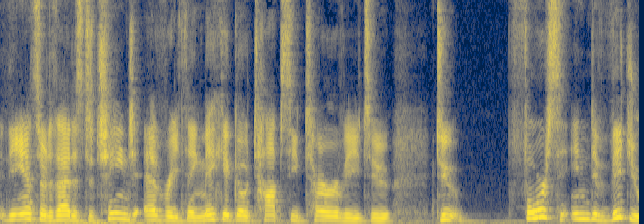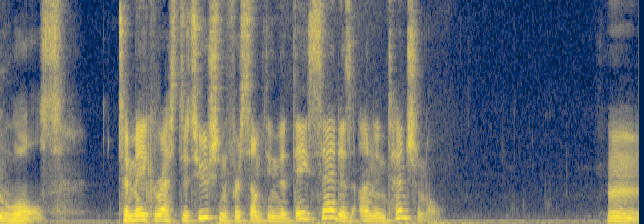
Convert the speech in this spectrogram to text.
the answer to that is to change everything, make it go topsy turvy, to, to force individuals to make restitution for something that they said is unintentional. Hmm.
